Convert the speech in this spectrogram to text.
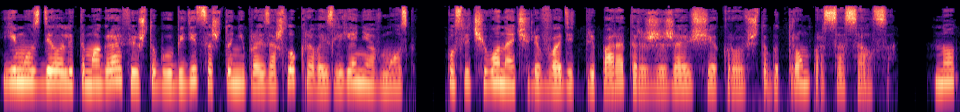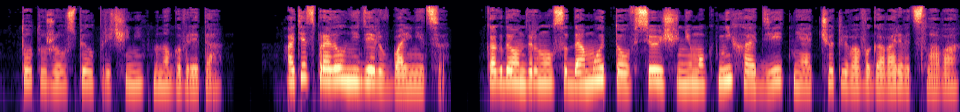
Ему сделали томографию, чтобы убедиться, что не произошло кровоизлияние в мозг, после чего начали вводить препараты, разжижающие кровь, чтобы тромб рассосался. Но тот уже успел причинить много вреда. Отец провел неделю в больнице. Когда он вернулся домой, то все еще не мог ни ходить, ни отчетливо выговаривать слова.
